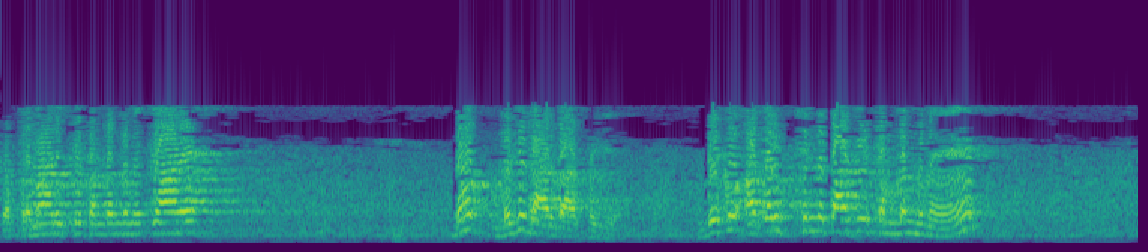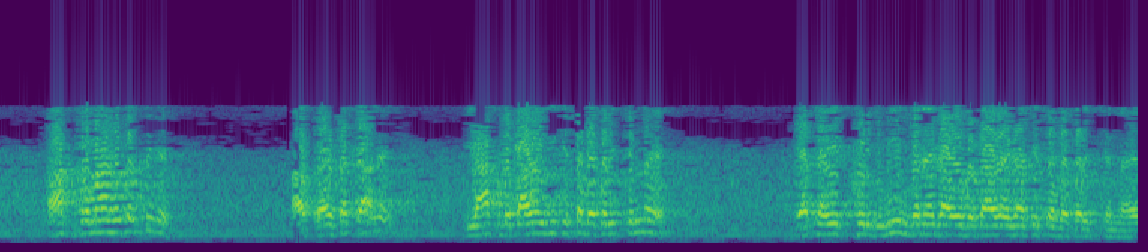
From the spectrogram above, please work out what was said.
तो प्रमाण इसके संबंध में क्या है? बहुत मज़ेदार बात है ये। देखो अपरिच्छिन्नता के संबंध में आँख प्रमाण हो सकती है। आप कह सकता है, कि आँख बताएगी कि सब अपरिच्छिन्न है। ऐसा एक खुर्दबीन बनेगा, वो बताएगा कि सब अपरिच्छिन्न है।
